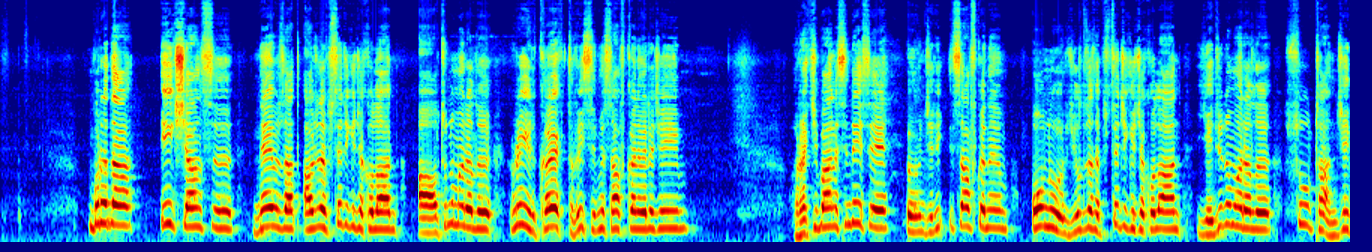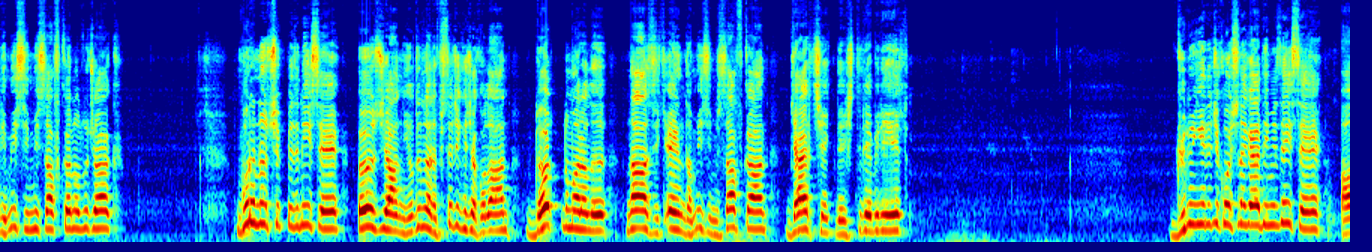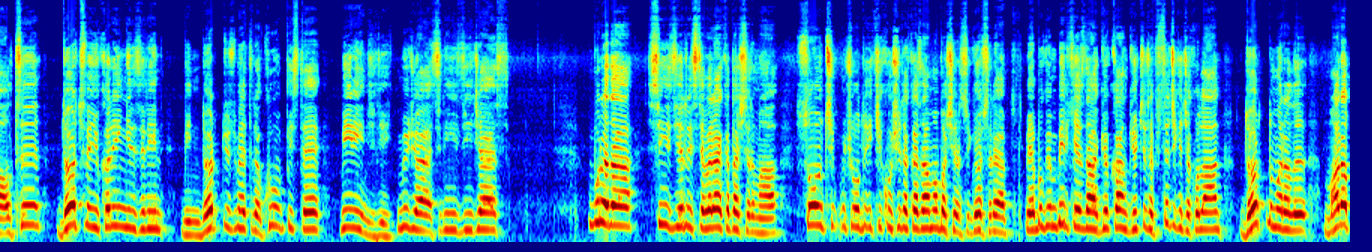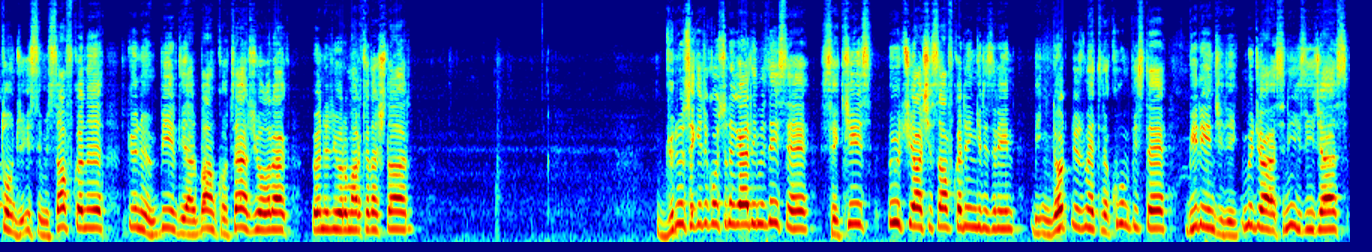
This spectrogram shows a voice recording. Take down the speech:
Burada ilk şansı Nevzat Avcı'da piste çıkacak olan 6 numaralı Real Character isimli safkanı vereceğim. Rakibhanesinde ise öncelikli safkanım Onur Yıldız'a piste çıkacak olan 7 numaralı Sultan Cerim isimli safkan olacak. Buranın sürprizini ise Özcan Yıldırım'la piste çıkacak olan 4 numaralı Nazik Endam isimli safkan gerçekleştirebilir. Günün 7. koşusuna geldiğimizde ise 6, 4 ve yukarı İngilizlerin 1400 metre kum pistte birincilik mücadelesini izleyeceğiz. Burada siz yarış sever arkadaşlarıma son çıkmış olduğu iki koşuda kazanma başarısı gösteren ve bugün bir kez daha Gökhan Göçez'e piste çıkacak olan 4 numaralı maratoncu isimli safkanı günün bir diğer banko tercihi olarak öneriyorum arkadaşlar. Günün 8. koşusuna geldiğimizde ise 8 3 yaşlı Safkan İngilizlerin 1400 metre kum pistte birincilik mücadelesini izleyeceğiz.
